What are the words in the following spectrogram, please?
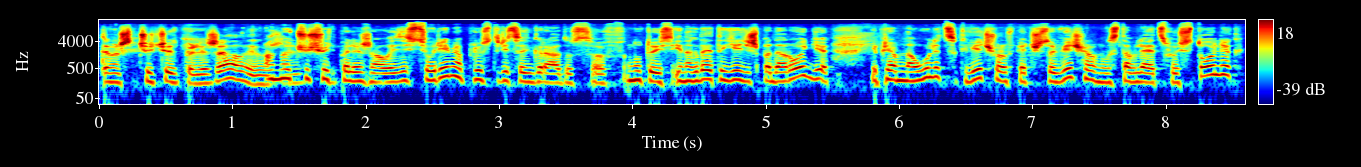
Потому что чуть-чуть полежало и уже... Оно чуть-чуть полежало. Здесь все время плюс 30 градусов. Ну, то есть иногда ты едешь по дороге, и прямо на улице к вечеру, в 5 часов вечера он выставляет свой столик,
